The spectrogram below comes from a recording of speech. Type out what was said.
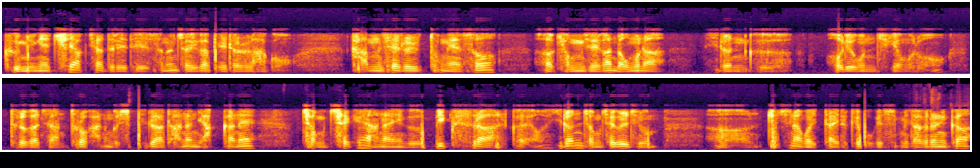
금융의 취약자들에 대해서는 저희가 배려를 하고 감세를 통해서 어, 경제가 너무나 이런 그 어려운 지경으로 들어가지 않도록 하는 것이 필요하다 하는 약간의 정책의 하나의 그 믹스라 할까요? 이런 정책을 지금 어, 추진하고 있다 이렇게 보겠습니다. 그러니까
